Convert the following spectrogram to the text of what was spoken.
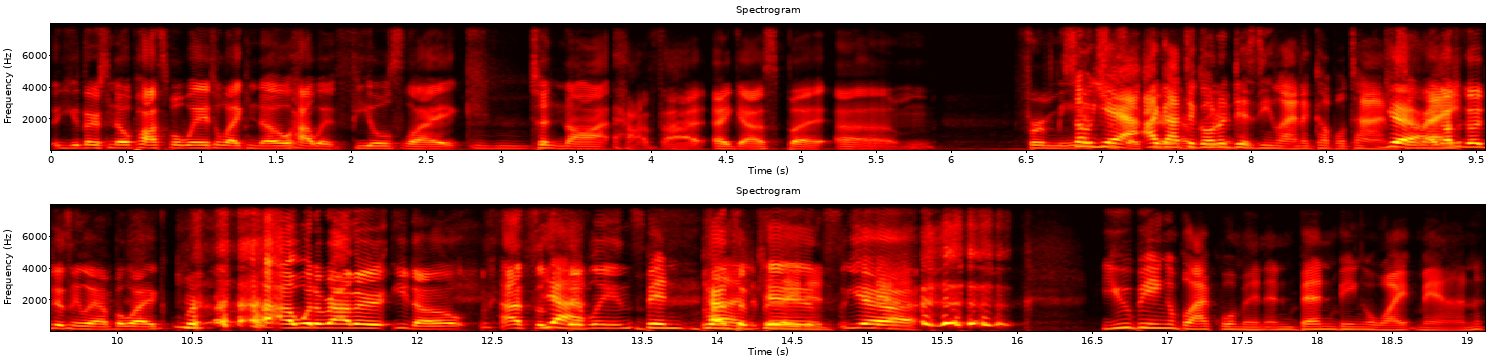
you, there's no possible way to like know how it feels like Mhm. to not have that i guess but um for me. So yeah, like, I got to go to. Disneyland a couple times. Yeah, right? I got to go to Disneyland, but like, I would have rather, you know, had some Yeah, siblings, Been had some related. kids. Yeah. You being a black woman and Ben being a white man,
